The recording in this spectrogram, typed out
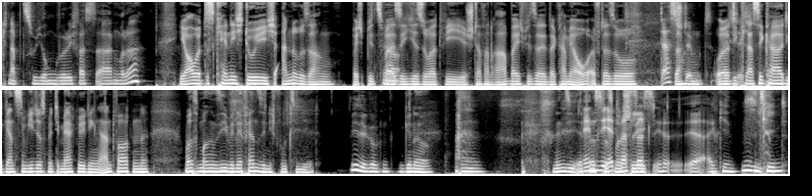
knapp zu jung, würde ich fast sagen, oder? Ja, aber das kenne ich durch andere Sachen. Beispielsweise hier sowas wie Stefan Raab beispielsweise, da kam ja auch öfter so Das Sachen. stimmt. Oder richtig. die Klassiker, die ganzen Videos mit den merkwürdigen Antworten. Ne? Was machen Sie, wenn der Fernseher nicht funktioniert? Video gucken. Genau. Nennen Sie etwas, Nennen Sie das man etwas, schlägt. das ihr, ja, ein Kind. Ein Kind.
